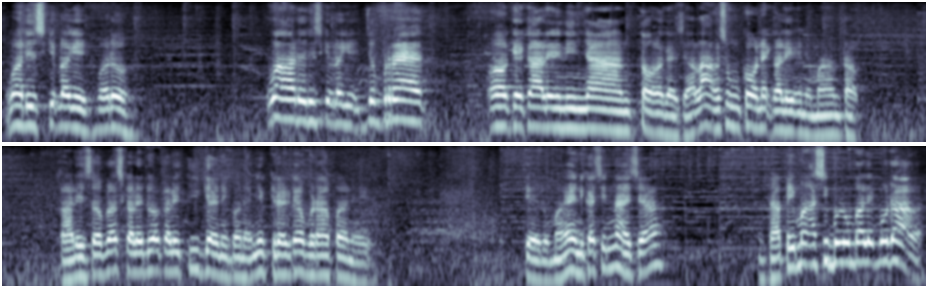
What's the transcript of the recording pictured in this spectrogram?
Wah di skip lagi waduh. Wah ada di skip lagi jebret. Oke kali ini nyantol guys ya. Langsung connect kali ini mantap. Kali 11 kali 2 kali 3 nih connect. Ini kira-kira berapa nih Oke lumayan dikasih nice ya. Tapi masih belum balik modal.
